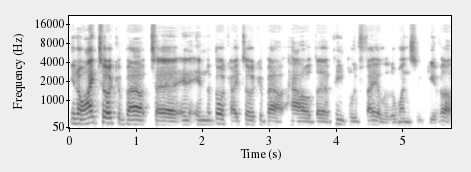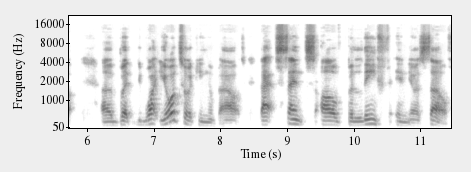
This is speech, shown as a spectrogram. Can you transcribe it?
You know, I talk about uh, in, in, the book. I talk about how the people who fail are the ones who give up. Uh, but what you're talking about, that sense of belief in yourself,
